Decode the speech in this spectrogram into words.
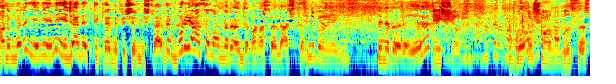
hanımların yeni yeni icat ettiklerini pişirmişler değil mi? Buraya has olanları önce bana söyle aşkım. Sini böreğimiz. Sini böreği. Meşhur. Bu Mısır çorbamız. Mısır.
